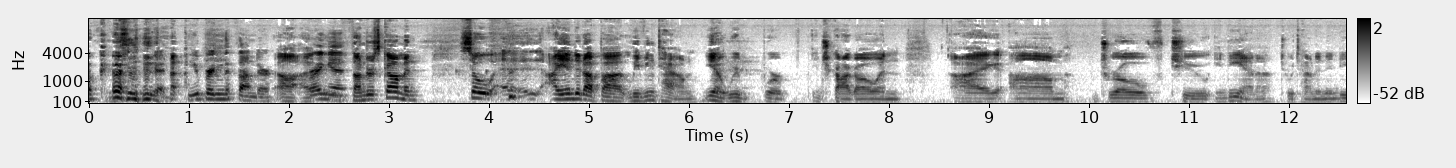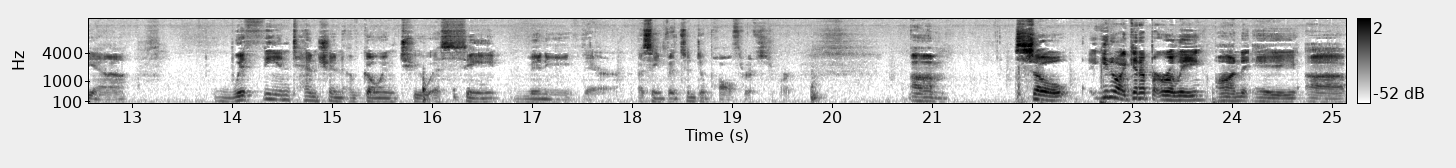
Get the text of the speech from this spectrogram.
Okay, good. You bring the thunder. Uh, bring it. Thunder's coming. So uh, I ended up uh, leaving town. You know, we were in Chicago, and I um, drove to Indiana, to a town in Indiana, with the intention of going to a St. Vinny there, a St. Vincent de Paul thrift store. Um, so, you know, I get up early on a, uh,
